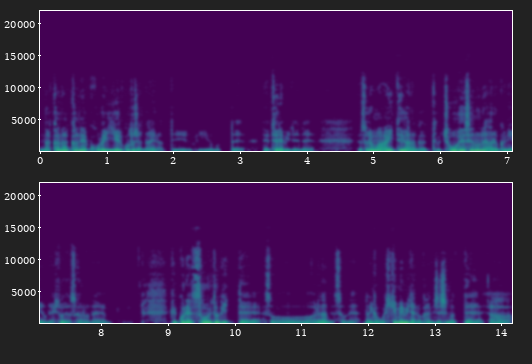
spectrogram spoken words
なかなかね、これ言えることじゃないなっていうふうに思って、で、テレビでね、それも相手がなんか徴兵制のね、ある国のね、人ですからね、結構ね、そういう時って、その、あれなんですよね、何かこう、引け目みたいなのを感じてしまって、ああ、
